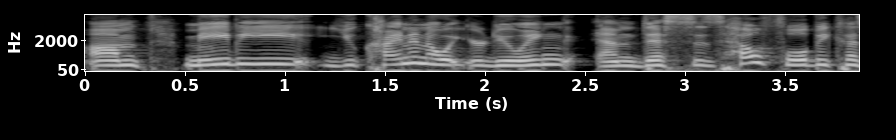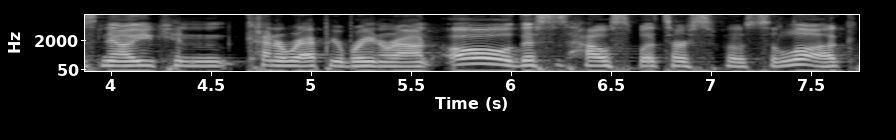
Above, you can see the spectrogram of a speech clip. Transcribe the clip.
Um, maybe you kind of know what you're doing, and this is helpful because now you can kind of wrap your brain around, oh, this is how splits are supposed to look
